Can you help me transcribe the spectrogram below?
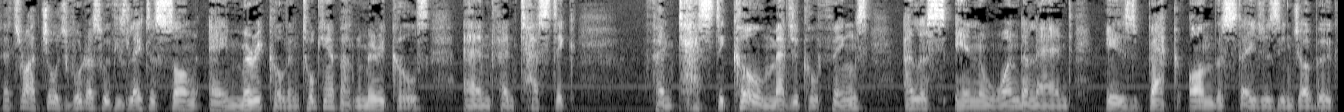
That's right, George Voudras with his latest song, A Miracle. And talking about miracles and fantastic, fantastical, magical things, Alice in Wonderland is back on the stages in Joburg,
